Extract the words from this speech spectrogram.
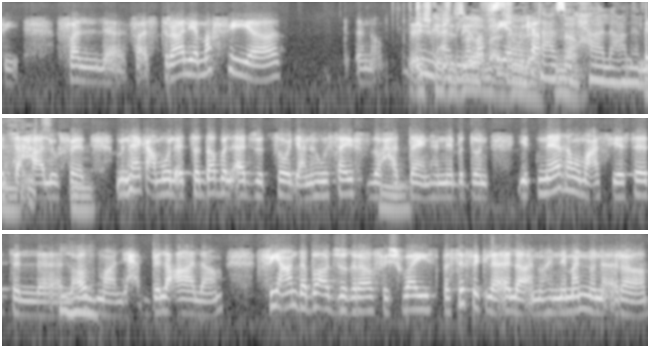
فيه. فال... فأستراليا ما فيها إنه تعيش كجزيرة معزوله تعزل نعم. حالها عن التحالفات. من هيك عمول it's double edged sword يعني هو سيف ذو حدين. هن بدهم يتناغموا مع السياسات العظمى اللي بالعالم. في عندها بعد جغرافي شوي specific لها إنه هن منهم قراب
